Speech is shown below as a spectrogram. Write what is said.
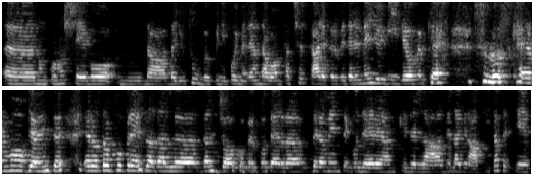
eh, non conoscevo da, da, YouTube, quindi poi me le andavo anche a cercare per vedere meglio i video perché sullo schermo ovviamente ero troppo presa dal, dal gioco per poter veramente godere anche della, della grafica perché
